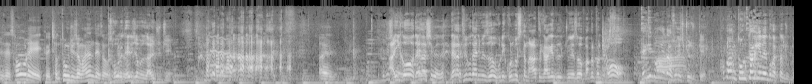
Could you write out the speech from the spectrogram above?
요새 서울에 그 전통 주점 하는 데서 서울에 대리점을 날 주지. 아, 아 이거 내가 해주시면 내가 들고 다니면서 우리 골목식당 나왔던 가게들 중에서 막걸 팔 때, 어 폐기동에다 소개시켜줄게. 호방 동탁이네도 갖다 주고.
